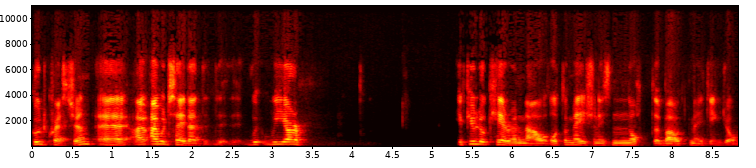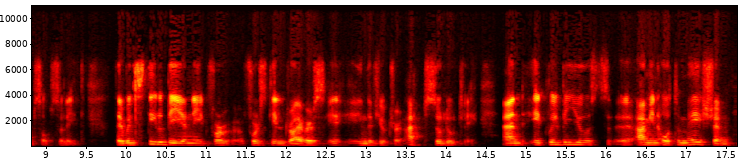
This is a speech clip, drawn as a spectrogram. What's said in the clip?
Good question. Uh, I, I, would say that we are if you look here and now, automation is not about making jobs obsolete. There will still be a need for, for skilled drivers in, in the future, absolutely. And it will be used, uh, I mean, automation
